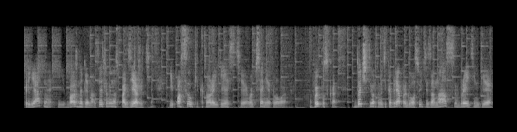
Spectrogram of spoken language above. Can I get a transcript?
приятно и важно для нас, если вы нас поддержите. И по ссылке, которая есть в описании этого выпуска, до 4 декабря проголосуйте за нас в рейтинге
